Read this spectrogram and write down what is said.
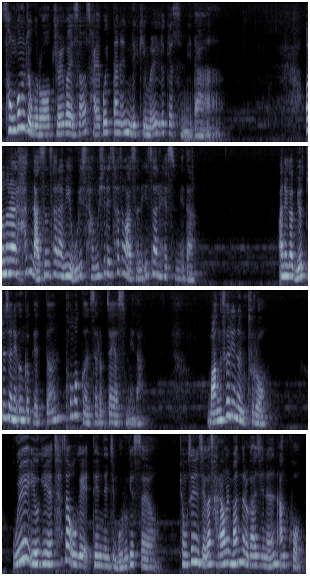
성공적으로 결과에서 살고 있다는 느낌을 느꼈습니다. 어느 날 한 낯선 사람이 우리 사무실에 찾아와서는 인사를 했습니다. 아내가 몇 주 전에 언급했던 토목 건설업자였습니다. 망설이는 투로 왜 여기에 찾아오게 됐는지 모르겠어요. 평소에는 제가 사람을 만나러 가지는 않고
